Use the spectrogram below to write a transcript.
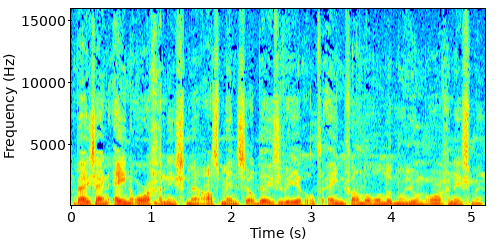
wij zijn één organisme als mensen op deze wereld. één van de 100 miljoen organismen.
